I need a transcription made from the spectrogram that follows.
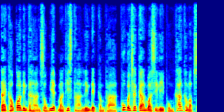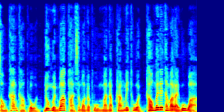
แต่เขาก็ดึงทหารโซเวียตมาที่สถานเลี้ยงเด็กกำพร้า ผู้บัญชาการวาซิลีผมข้างขมับสองข้างขาวโพลน ดูเหมือนว่าผ่านสมรภูมิมานับครั้งไม่ถ้วน เขาไม่ได้ทำอะไรวู่วาม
